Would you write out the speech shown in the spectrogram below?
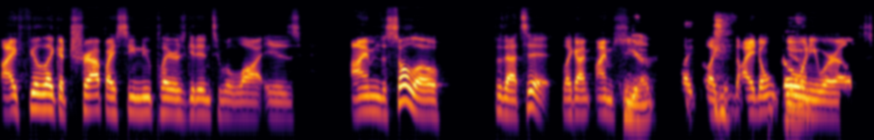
I feel like a trap I see new players get into a lot is I'm the solo, so that's it. Like I'm I'm here. Like like I don't go Yeah. anywhere else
